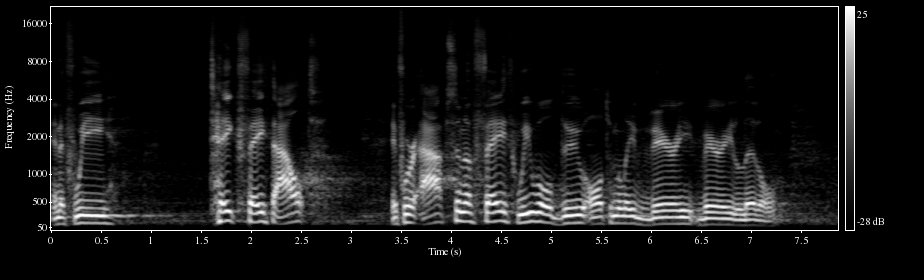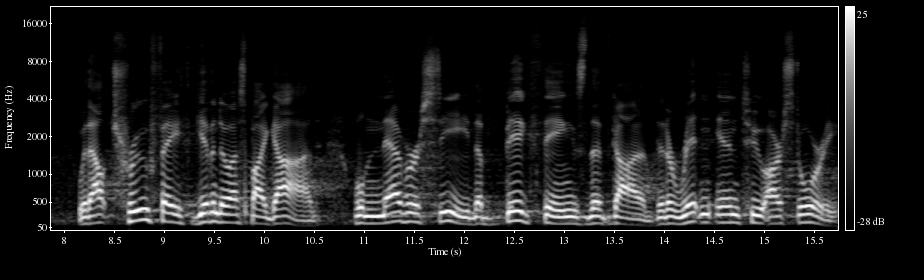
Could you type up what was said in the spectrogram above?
And if we take faith out, if we're absent of faith, we will do ultimately very, very little. Without true faith given to us by God, we'll never see the big things of God that are written into our story.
